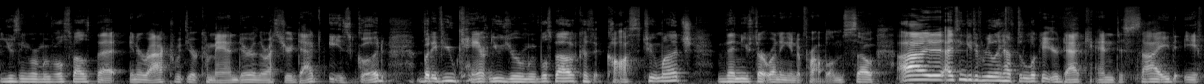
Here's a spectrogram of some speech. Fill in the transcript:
using removal spells that interact with your commander and the rest of your deck is good, but if you can't use your removal spell because it costs too much, then you start running into problems problems. So uh, I think you'd really have to look at your deck and decide if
